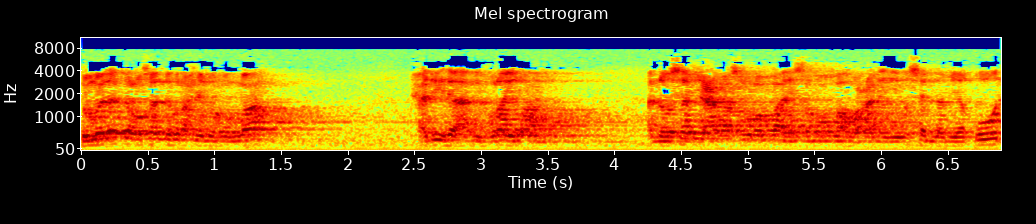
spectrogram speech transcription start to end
ثم ذكر مصنف رحمه الله حديث أبي هريرة انه سمع رسول الله صلى الله عليه وسلم يقول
